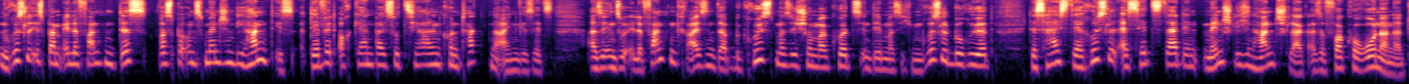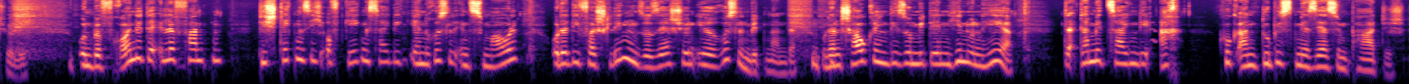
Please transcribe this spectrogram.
ein Rüssel ist beim Elefanten das, was bei uns Menschen die Hand ist. Der wird auch gern bei sozialen Kontakten eingesetzt. Also in so Elefantenkreisen, da begrüßt man sich schon mal kurz, indem man sich dem Rüssel berührt. Das heißt, der Rüssel ersetzt da den menschlichen Handschlag, also vor Corona natürlich. Und befreundete Elefanten, die stecken sich oft gegenseitig ihren Rüssel ins Maul oder die verschlingen so sehr schön ihre Rüssel miteinander. Und dann schaukeln die so mit denen hin und her. Da, damit zeigen die, ach, guck an, du bist mir sehr sympathisch.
